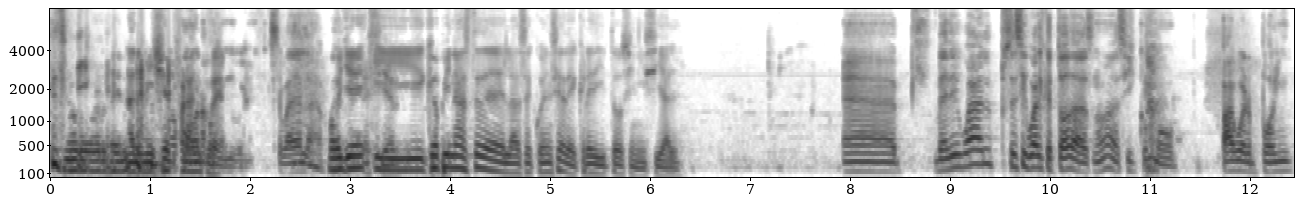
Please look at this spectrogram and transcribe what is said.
Nuevo orden. La de Michelle no Franco. orden. Se vaya a la. Oye, ¿y qué opinaste de la secuencia de créditos inicial? Eh, pues, me da igual, pues es igual que todas, ¿no? Así como PowerPoint.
